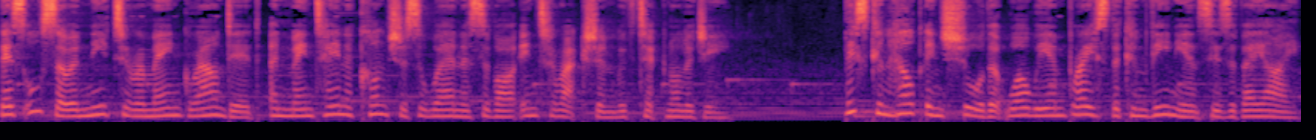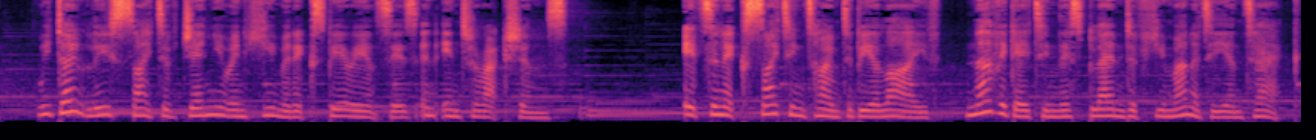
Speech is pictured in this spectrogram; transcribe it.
there's also a need to remain grounded and maintain a conscious awareness of our interaction with technology. This can help ensure that while we embrace the conveniences of AI, we don't lose sight of genuine human experiences and interactions. It's an exciting time to be alive, navigating this blend of humanity and tech.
